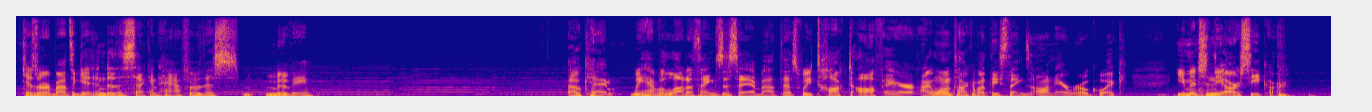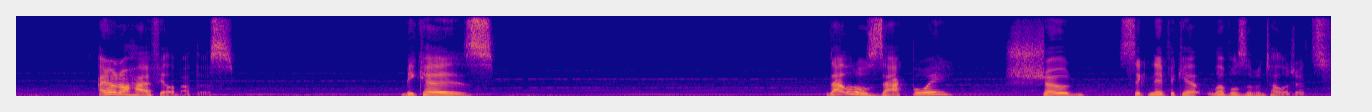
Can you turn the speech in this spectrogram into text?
Because we're about to get into the second half of this movie. Okay, we have a lot of things to say about this. We talked off air. I want to talk about these things on air real quick. You mentioned the RC car. I don't know how I feel about this. Because that little Zach boy showed significant levels of intelligence.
